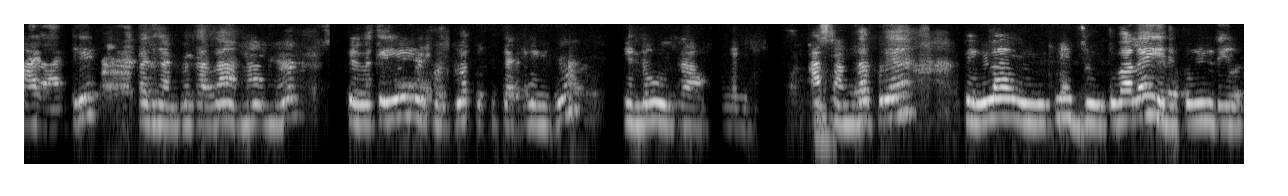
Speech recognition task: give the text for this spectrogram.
ఆ రాత్రి పది గంటల కల్లా అమ్మ అమ్మ పిల్లకి కొడుకులో పెట్టి తిరగలేదు. ఎన్నో రాలేదు ఆ సందప్పుడే పిల్ల ఇంట్లో జూటు వల్ల వెళ్ళిపోయింది దేవుడు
